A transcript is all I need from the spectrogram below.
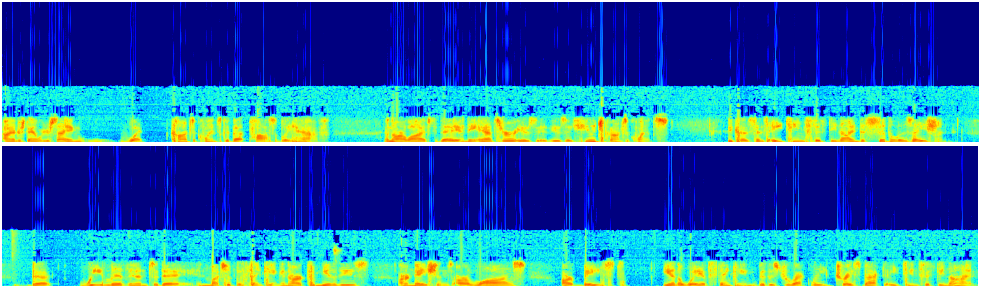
I understand what you're saying. What consequence could that possibly have in our lives today? And the answer is it is a huge consequence. Because since 1859, the civilization that we live in today, and much of the thinking in our communities, our nations, our laws, are based in a way of thinking that is directly traced back to 1859.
